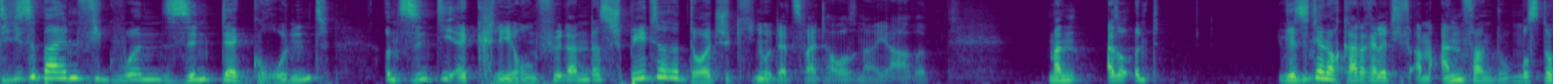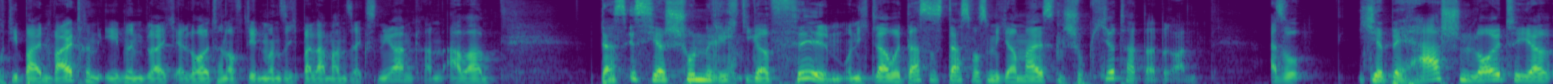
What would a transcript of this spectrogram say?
diese beiden Figuren sind der Grund und sind die Erklärung für dann das spätere deutsche Kino der 2000er Jahre. Man, also, und wir sind ja noch gerade relativ am Anfang, du musst noch die beiden weiteren Ebenen gleich erläutern, auf denen man sich Ballermann 6 nähern kann, aber das ist ja schon ein richtiger Film und ich glaube, das ist das, was mich am meisten schockiert hat daran. Also, hier beherrschen Leute ja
